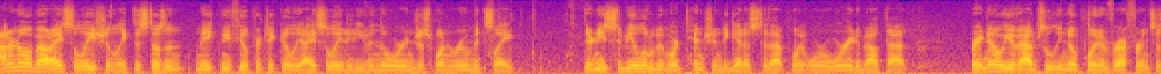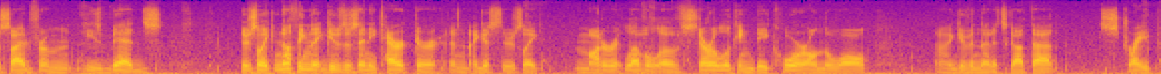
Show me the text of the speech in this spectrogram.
I don't know about isolation. Like, this doesn't make me feel particularly isolated even though we're in just one room. It's like, there needs to be a little bit more tension to get us to that point where we're worried about that. Right now we have absolutely no point of reference aside from these beds. There's like nothing that gives us any character, and I guess there's like moderate level of sterile looking decor on the wall. uh, given that it's got that stripe.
